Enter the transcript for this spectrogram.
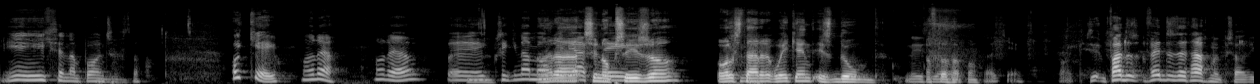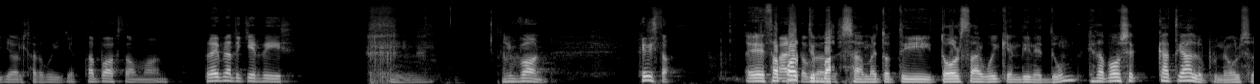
Ή- Είχε ένα point σε αυτό. Οκ, ωραία. Ωραία. Ε, ξεκινάμε Ναι. Άρα overreact συνοψίζω, All Star Weekend is doomed. day. Αυτό θα πω. Okay. Πάντως, φέτος δεν θα έχουμε επεισόδιο για All Star Weekend. Θα πω αυτό μόνο. Πρέπει να το κερδίσει. λοιπόν, Χρήστο. Ε, θα Πάρε πάρω το την πρώτο μπάσα side. με το ότι το All Star Weekend είναι doomed και θα πάω σε κάτι άλλο που είναι also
